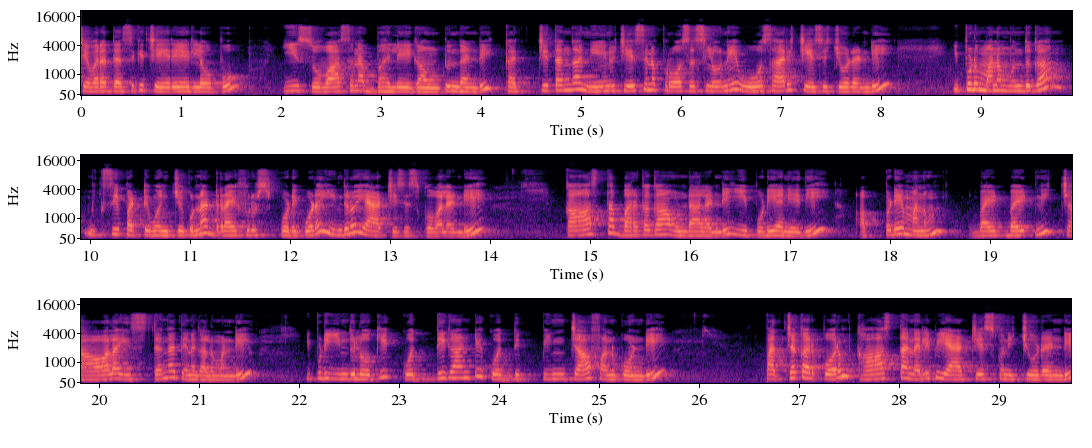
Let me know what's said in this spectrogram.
చివరి దశకి చేరేలోపు ఈ సువాసన భలేగా ఉంటుందండి. ఖచ్చితంగా నేను చేసిన ప్రాసెస్లోనే ఓసారి చేసి చూడండి. ఇప్పుడు మనం ముందుగా మిక్సీ పట్టి ఉంచుకున్న డ్రై ఫ్రూట్స్ పొడి కూడా ఇందులో యాడ్ చేసేసుకోవాలండి. కాస్త బరకగా ఉండాలండి ఈ పొడి అనేది. అప్పుడే మనం బయట బయటని చాలా ఇష్టంగా తినగలమండి. ఇప్పుడు ఇందులోకి కొద్దిగా అంటే కొద్ది పించ్ ఆఫ్ అనుకోండి. పచ్చకర్పూరం కాస్త నలిపి యాడ్ చేసుకుని చూడండి.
